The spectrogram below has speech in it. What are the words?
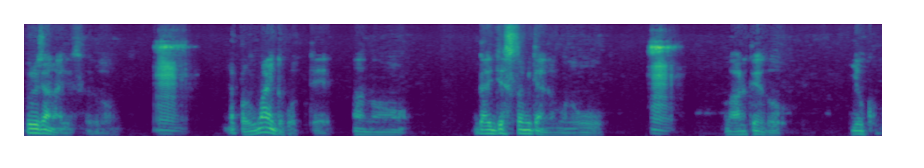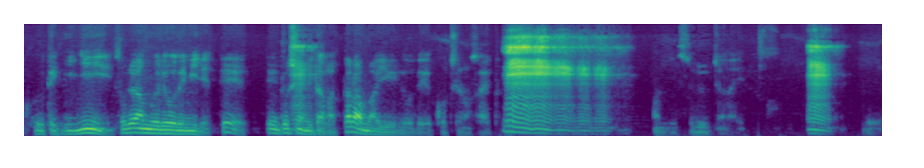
プルじゃないですけど、うん、やっぱうまいとこって、あのーダイジェストみたいなものを、うん、まあ、ある程度予告的に、それは無料で見れて、で、どうしても見たかったら、まあ、有料でこっちのサイトうんうんうんうん感じするじゃないですか。うん。うん。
